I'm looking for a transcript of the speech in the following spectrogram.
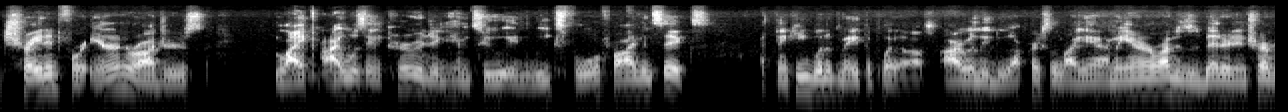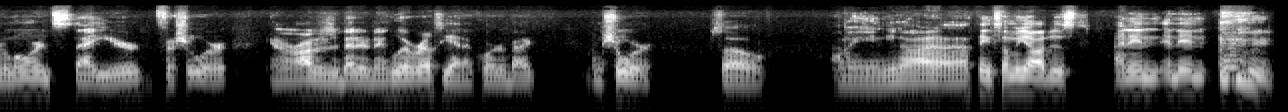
traded for Aaron Rodgers, like I was encouraging him to in weeks four, five, and six, I think he would have made the playoffs. I really do. I personally like. Yeah, I mean, Aaron Rodgers is better than Trevor Lawrence that year for sure. Aaron Rodgers is better than whoever else he had at quarterback. I'm sure. So, I mean, you know, I, I think some of y'all just and then and then,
